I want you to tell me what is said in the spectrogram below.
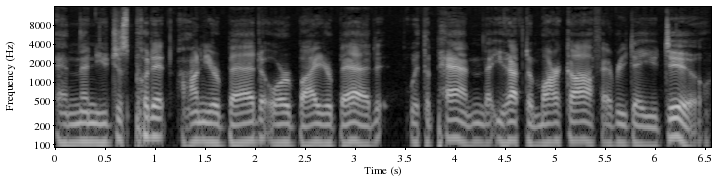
and then you just put it on your bed or by your bed with a pen that you have to mark off every day you do.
